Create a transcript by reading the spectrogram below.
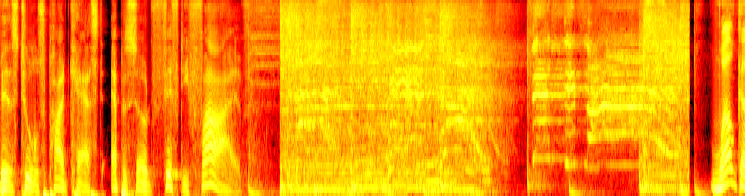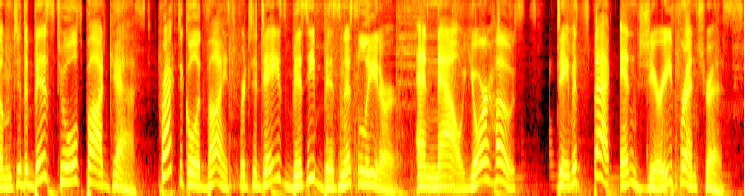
Biz Tools Podcast, episode 55. Welcome to the Biz Tools Podcast, practical advice for today's busy business leader. And now, your hosts, David Speck and Jerry Frentress.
